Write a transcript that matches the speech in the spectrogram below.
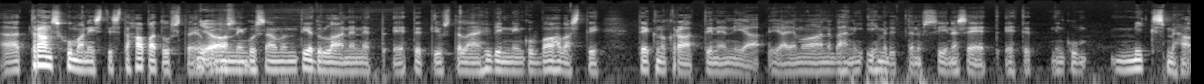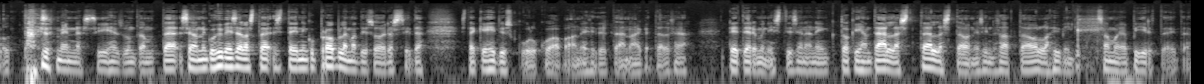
ää, transhumanistista hapatusta, joka Joo. on niin kuin sellainen tietynlainen, että, että, että just tällainen hyvin niin kuin vahvasti teknokraattinen ja, ja, ja mä oon aina vähän niin ihmetyttänyt siinä se, että, että, että niin kuin miksi me haluttaisiin mennä siihen suuntaan, mutta se on niin kuin hyvin sellaista, sitten ei niin kuin problematisoida sitä, sitä kehityskulkua, vaan esitetään aika tällaisena deterministisenä, niin tokihan tällaista, tällaista on, ja siinä saattaa olla hyvinkin samoja piirteitä.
